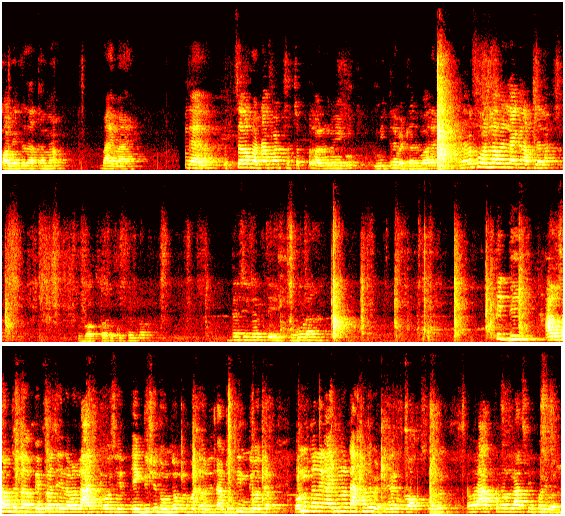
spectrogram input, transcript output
कॉलेजला जाताना. बाय बाय द्यायला चला फटाफट चप्पल घालून निघू मित्र भेटला तर बरं फोन लावायला लागेल आपल्याला. बघतो तो कुठून त्याची जलते एवढा किती आज आमचं पेपरचे लास्ट दिवस आहे. एक दिवशी दोन दोन पेपर ठेवले आमचे तीन दिवस. म्हणून त्याला काही मला टाकायला भेटले ब्लॉग म्हणून त्यावर आज तर मला लास्ट पेपर बरं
